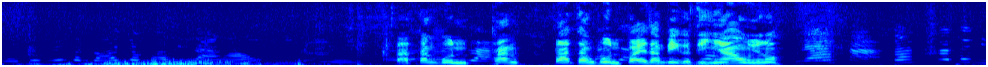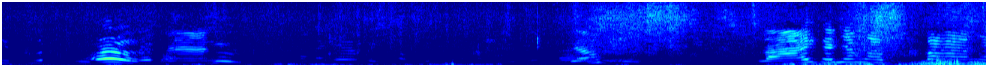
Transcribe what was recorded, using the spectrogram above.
ชุดนี้มันน้อยเจ้าของที่ล้างเอาตาทั้งพุ่นทั้งตาทั้งพุ่นไปทั้งปีก็สิยาวอยู่เนาะ แม่นค่ะก็ก็จะมีชุดอยู่ เออ แม่นเดี๋ยว หลายก็ยังมาบ้าไง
